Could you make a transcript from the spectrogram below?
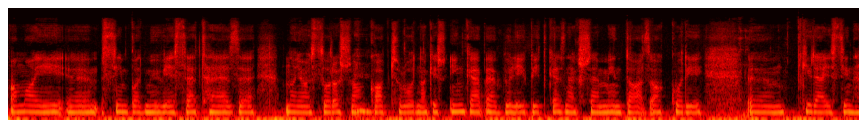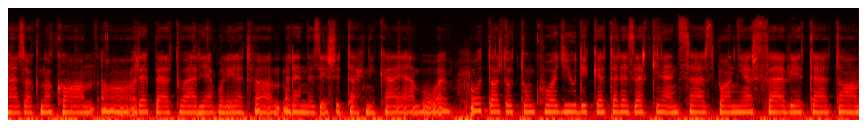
a mai ö, színpadművészethez nagyon szorosan kapcsolódnak, és inkább ebből építkeznek sem, mint az akkori ö, királyi színházaknak a, a repertoárjából, illetve a rendezési technikájából. Ott tartottunk, hogy Judik 1900-ban nyer felvételt a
